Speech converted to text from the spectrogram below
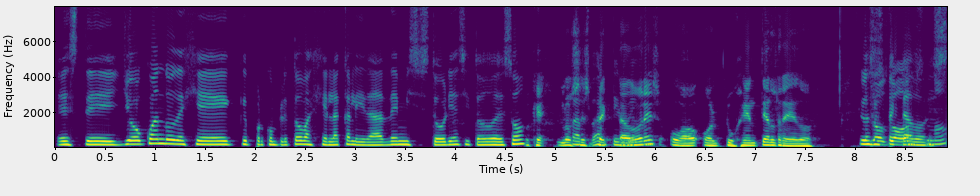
Este, yo cuando dejé que por completo bajé la calidad de mis historias y todo eso, ¿Los de- espectadores o, o tu gente alrededor? los, Los dos, espectadores. ¿no?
